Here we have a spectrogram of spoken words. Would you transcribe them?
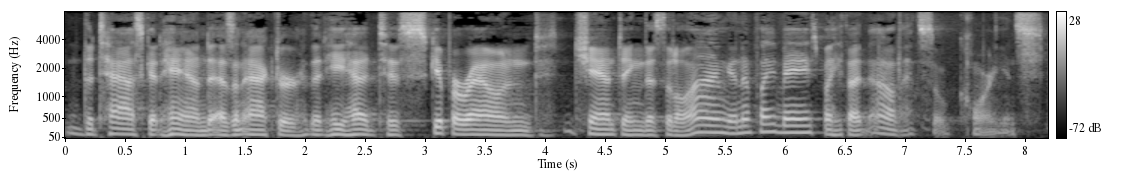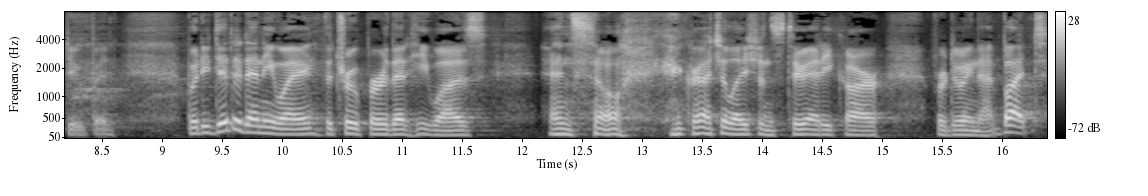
the task at hand as an actor that he had to skip around chanting this little "I'm gonna play bass," but He thought, "Oh, that's so corny and stupid," but he did it anyway. The trooper that he was, and so congratulations to Eddie Karr for doing that. But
